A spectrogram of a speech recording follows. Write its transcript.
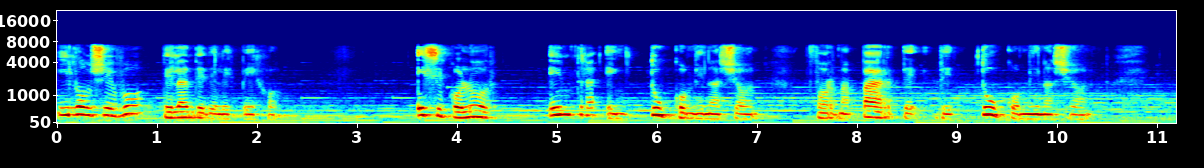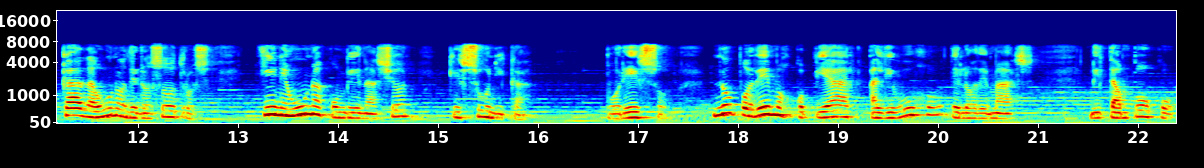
y lo llevó delante del espejo. Ese color entra en tu combinación forma parte de tu combinación. Cada uno de nosotros tiene una combinación que es única. Por eso no podemos copiar al dibujo de los demás, ni tampoco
